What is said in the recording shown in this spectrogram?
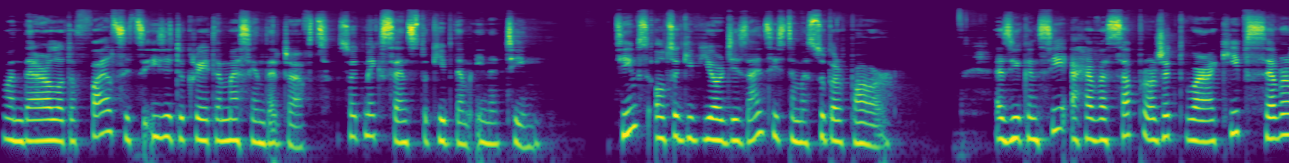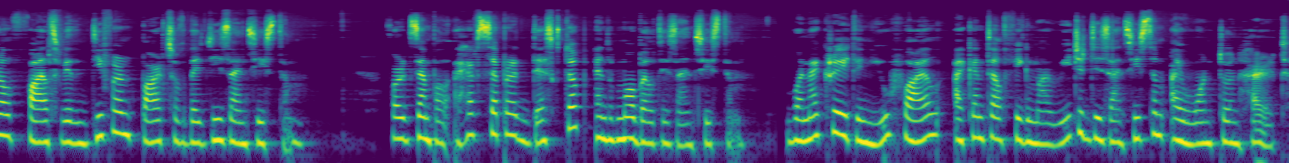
When there are a lot of files, it's easy to create a mess in the drafts, so it makes sense to keep them in a team. Teams also give your design system a superpower. As you can see, I have a sub-project where I keep several files with different parts of the design system. For example, I have separate desktop and mobile design system. When I create a new file, I can tell Figma which design system I want to inherit.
